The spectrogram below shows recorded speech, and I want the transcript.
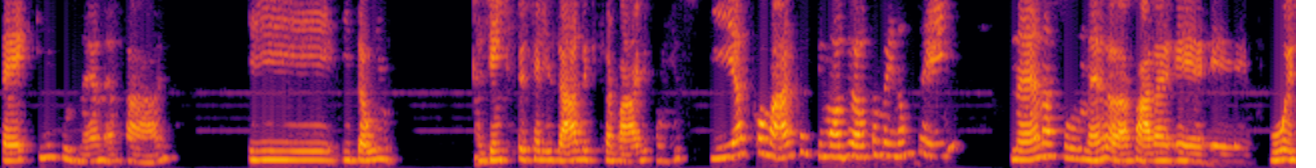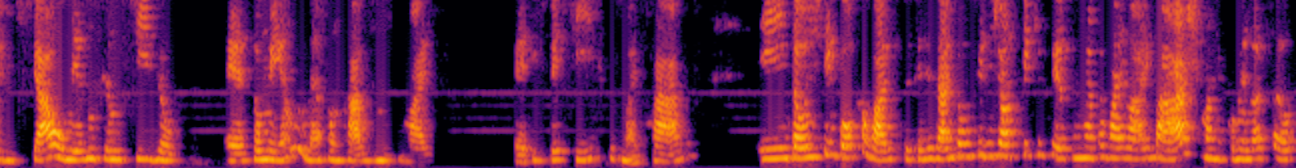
técnicos, né, nessa área. E, então, a gente especializada que trabalha com isso. E as comarcas, de modo geral, também não tem, né, na sua, né, a vara é, é, é judicial, ou mesmo sendo civil, é, são menos, né, são casos mais é, específicos, mais raros. E, então, a gente tem pouca vaga especializada. Então, o CNJ, o que, que fez? O CNJ vai lá e baixa uma recomendação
